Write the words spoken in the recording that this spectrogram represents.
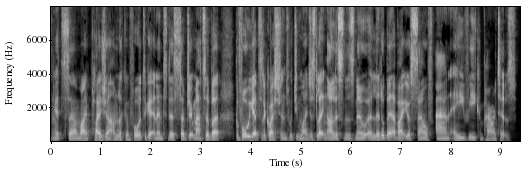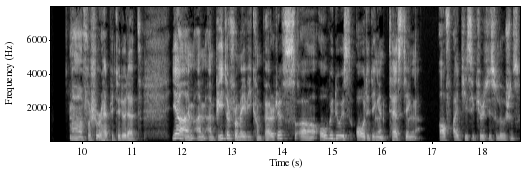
It's uh, my pleasure. I'm looking forward to getting into this subject matter. But before we get to the questions, would you mind just letting our listeners know a little bit about yourself and AV Comparatives? Oh, for sure, happy to do that. Yeah, I'm, I'm, I'm Peter from AV Comparatives. Uh, all we do is auditing and testing of IT security solutions.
